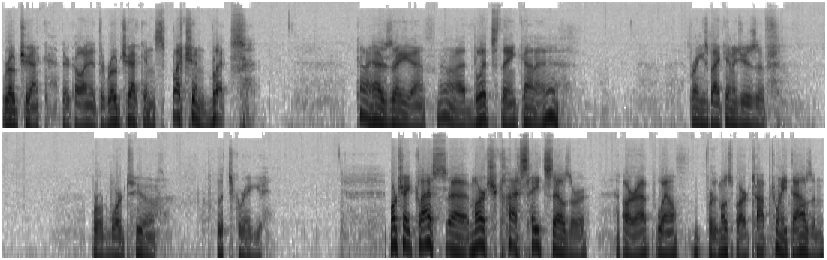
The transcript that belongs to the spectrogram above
Road Check. They're calling it the Road Check Inspection Blitz. Kind of has a, uh, know, that blitz thing kind of eh, brings back images of World War II. Blitzkrieg. March 8 class uh, March class 8 sales are are up. Well, for the most part, top 20,000.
